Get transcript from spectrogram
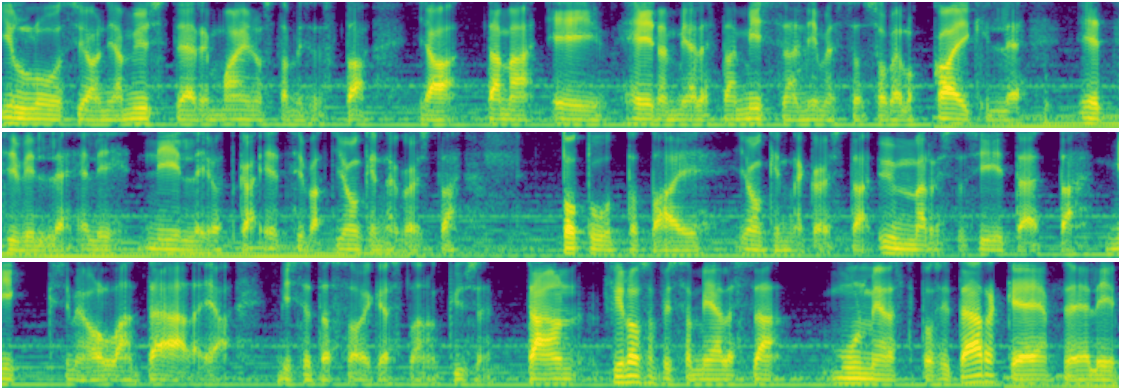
illuusion ja mysteerin mainostamisesta, ja tämä ei heidän mielestään missään nimessä sovellu kaikille etsiville, eli niille, jotka etsivät jonkinnäköistä totuutta tai jonkinnäköistä ymmärrystä siitä, että miksi me ollaan täällä ja mistä tässä oikeastaan on kyse. Tämä on filosofissa mielessä mun mielestä tosi tärkeä, eli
